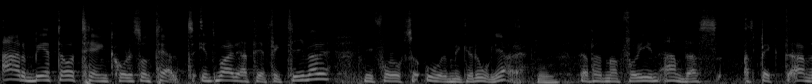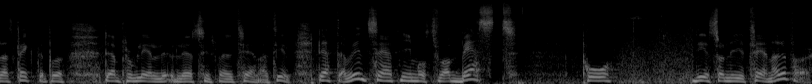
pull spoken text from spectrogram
arbeta och tänk horisontellt. Inte bara det att det är effektivare, ni får också oerhört mycket roligare. Mm. Därför att man får in andras aspekter, andra aspekter på den problemlösning som man är tränad till. Detta vill inte säga att ni måste vara bäst på det som ni är tränade för.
